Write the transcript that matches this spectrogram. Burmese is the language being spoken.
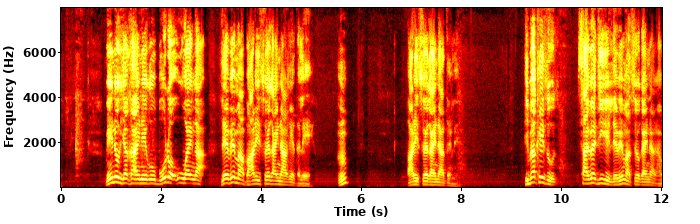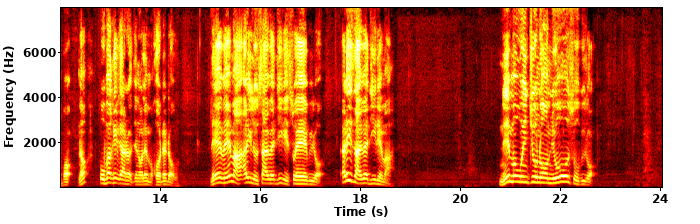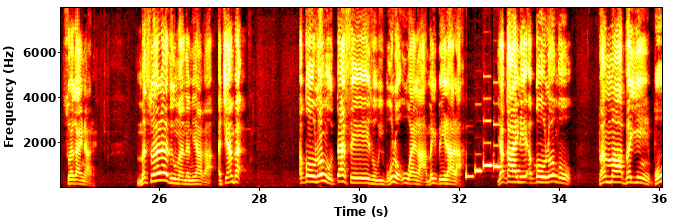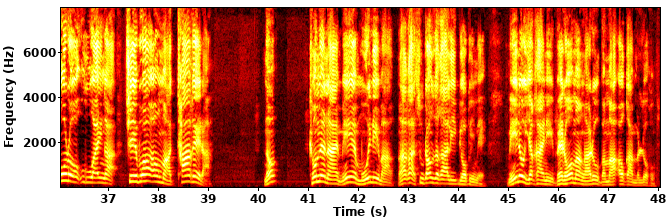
မင်းတို့ရခိုင်တွေကိုဘိုးတော်ဦးဝိုင်းကလေဘင်းမှာဘာတွေဆွဲခိုင်းတာခဲ့တလဲဟမ်ဘာတွေဆွဲခိုင်းတာတယ်လဲဒီဘက်ခေတ်ဆိုစာရွက်ကြီးတွေလေဘင်းမှာဆွဲခိုင်းတာတာပေါ့နော်ဟိုဘက်ခေတ်ကတော့ကျွန်တော်လည်းမခေါ်တတ်တော့ဘူးလေဘင်းမှာအဲ့ဒီလိုစာရွက်ကြီးတွေဆွဲပြီးတော့အဲ့ဒီစာရွက်ကြီးတွေမှာနေမဝင်ကျွန်တော်မျိုးဆိုပြီးတော့ဆွဲခိုင်းတာတယ် မစွဲတဲ့သူမှန်သမျှကအကျမ်းဖက်အကုန်လုံးကိုတတ်စေဆိုပြီးဘိုးတော်ဥဝိုင်းကအမိတ်ပေးထားတာရကိုင်နေအကုန်လုံးကိုဗမာဘရင်ဘိုးတော်ဥဝိုင်းကခြေပွားအောင်မှထားခဲ့တာနော်ထုံးမျက်နှာရဲ့မင်းရဲ့မွေးနေ့မှာငါကဆူတောင်းစကားလေးပြောပေးမယ်မင်းတို့ရခိုင်နေဘယ်တော့မှငါတို့ဗမာအောက်ကမလွတ်ဘူး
